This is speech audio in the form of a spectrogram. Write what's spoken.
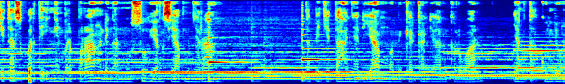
Kita seperti ingin berperang dengan musuh yang siap menyerang. Tapi kita hanya diam memikirkan jalan keluar yang tak kunjung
